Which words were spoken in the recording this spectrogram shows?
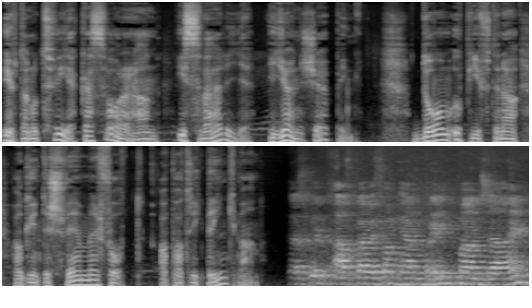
Utan att tveka svarar han i Sverige, i Jönköping. De uppgifterna har Günther Schwemmer fått av Patrik Brinkman. Das wird Aufgabe von Herrn Brinkmann sein,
